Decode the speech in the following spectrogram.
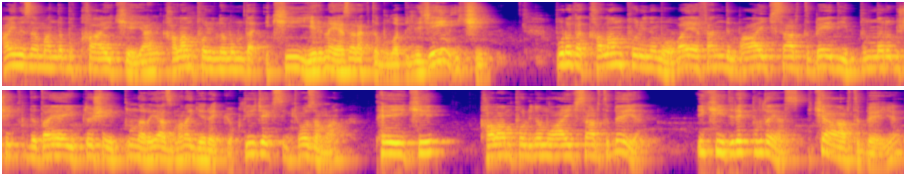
Aynı zamanda bu k2'ye yani kalan polinomumda 2'yi yerine yazarak da bulabileceğin için burada kalan polinomu vay efendim ax artı b deyip bunları bu şekilde dayayıp döşeyip bunları yazmana gerek yok. Diyeceksin ki o zaman p2 kalan polinomu ax artı b ya. 2'yi direkt burada yaz. 2a artı b'ye.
